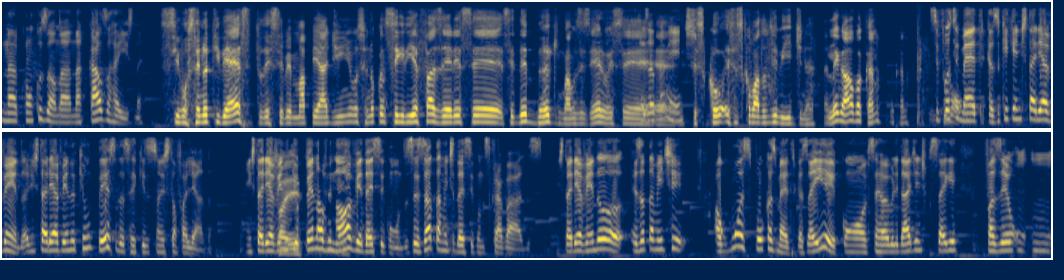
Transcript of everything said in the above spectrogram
na conclusão, na, na causa raiz, né? Se você não tivesse tudo esse mapeadinho, você não conseguiria fazer esse, esse debugging, vamos dizer, ou esse, Exatamente. esse, esse escovado de bit, né? É legal, bacana, bacana. Se fosse métricas, o que, que a gente estaria vendo? A gente estaria vendo que um terço das requisições estão falhando. A gente estaria vendo que o P99 é 10 segundos, exatamente 10 segundos cravados. A gente estaria vendo exatamente algumas poucas métricas. Aí, com a observabilidade, a gente consegue fazer um, um,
